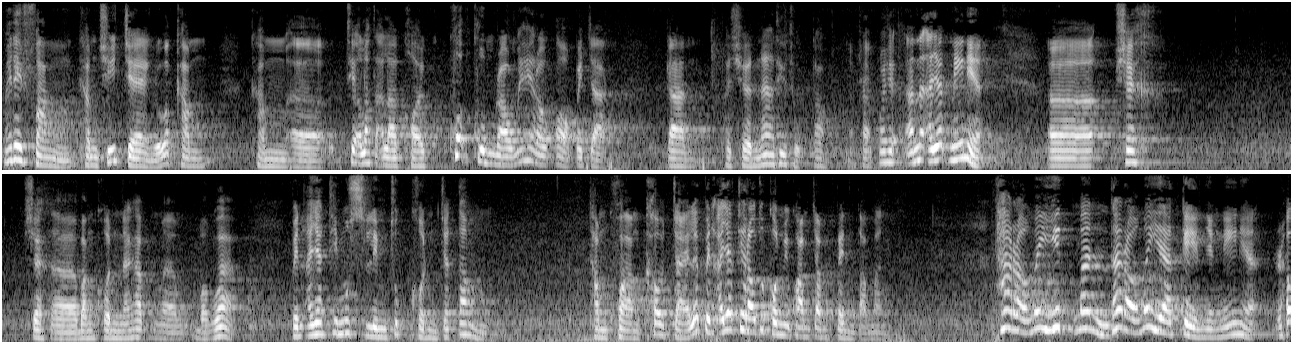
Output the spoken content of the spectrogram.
ไม่ได้ฟังคำชี้แจงหรือว่าคำคำที่อัลลอฮฺตะลาคอยควบคุมเราไม่ให้เราออกไปจากการเผชิญหน้าที่ถูกต้องนะครับเพราะฉะนั้นอายัดนี้เนี่ยเชคเชคบางคนนะครับบอกว่าเป็นอายัดที่มุสลิมทุกคนจะต้องทำความเข้าใจ และเป็นอายัดที่เราทุกคนมีความจำเป็นต่อมัน ถ้าเราไม่ยึดมั่น ถ้าเราไม่อยากเกณฑ์อย่างนี้เนี่ย เรา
